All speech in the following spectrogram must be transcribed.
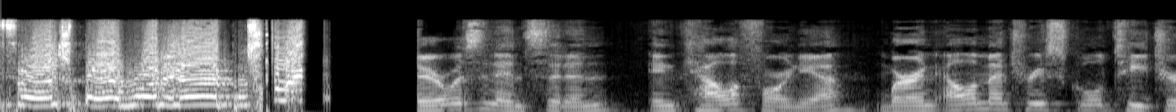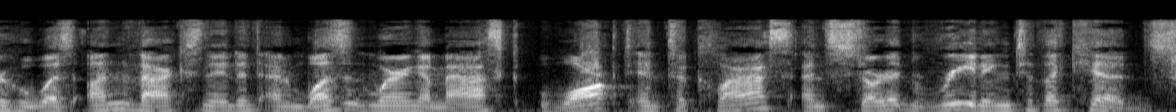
first by what happened. There was an incident in California where an elementary school teacher who was unvaccinated and wasn't wearing a mask walked into class and started reading to the kids.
